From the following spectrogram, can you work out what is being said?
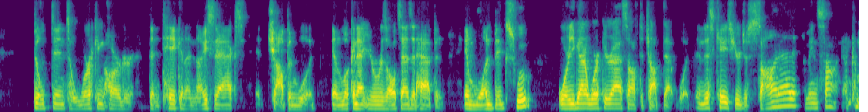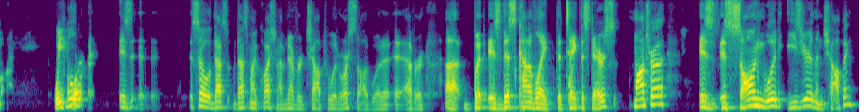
built into working harder than taking a nice axe and chopping wood and looking at your results as it happened in one big swoop, or you got to work your ass off to chop that wood. In this case, you're just sawing at it. I mean, sawing. Come on, weak Well, work. Is so that's that's my question. I've never chopped wood or sawed wood ever. Uh, but is this kind of like the take the stairs mantra? Is is sawing wood easier than chopping?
